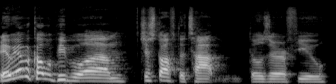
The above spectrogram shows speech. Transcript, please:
yeah we have a couple people. Um, just off the top, those are a few.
